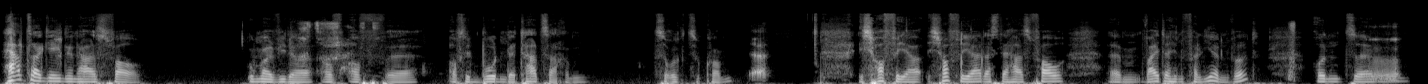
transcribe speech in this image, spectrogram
Hertha gegen den HSV. Um mal wieder auf, auf, äh, auf den Boden der Tatsachen zurückzukommen. Ja. Ich hoffe ja, ich hoffe ja, dass der HSV ähm, weiterhin verlieren wird und ähm,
